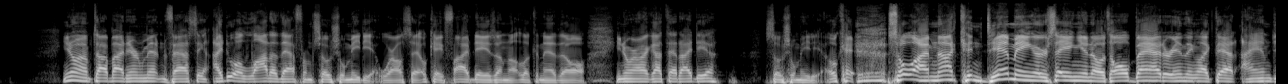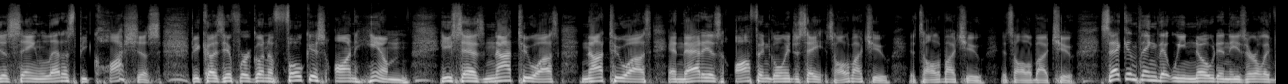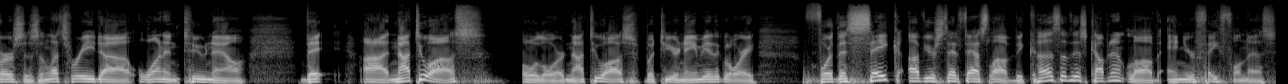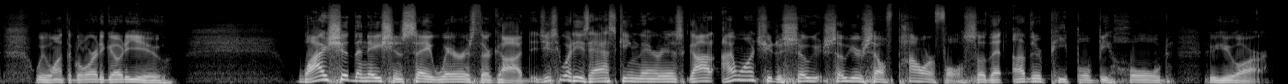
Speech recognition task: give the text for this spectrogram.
You know what I'm talking about intermittent fasting? I do a lot of that from social media where I'll say, okay, five days I'm not looking at it at all. You know where I got that idea? Social media. Okay, so I'm not condemning or saying, you know, it's all bad or anything like that. I am just saying let us be cautious because if we're going to focus on Him, He says, not to us, not to us. And that is often going to say, it's all about you, it's all about you, it's all about you. Second thing that we note in these early verses, and let's read uh, one and two now, that uh, not to us, O Lord, not to us, but to your name be the glory for the sake of your steadfast love, because of this covenant love and your faithfulness, we want the glory to go to you. Why should the nations say, Where is their God? Did you see what he's asking there is? God, I want you to show, show yourself powerful so that other people behold who you are.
